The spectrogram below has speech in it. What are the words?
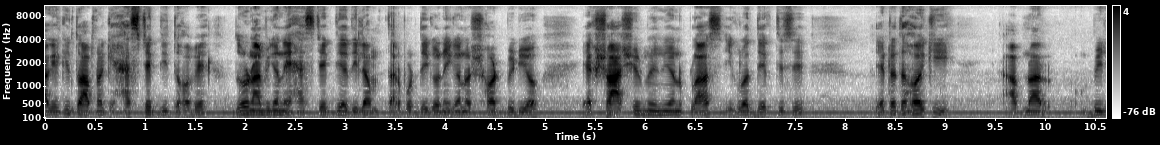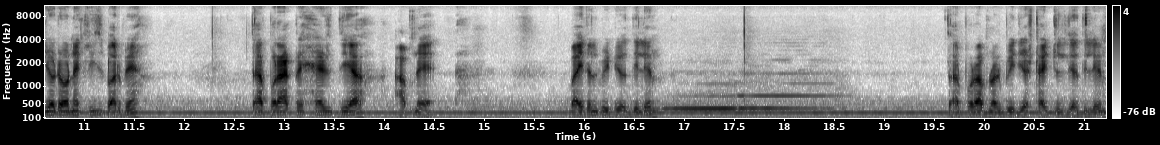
আগে কিন্তু আপনাকে হ্যাশট্যাগ দিতে হবে। ধরুন আমি এখানে হ্যাশট্যাগ দিয়ে দিলাম, তারপর দেখুন এখানে শর্ট ভিডিও একশো আশি মিলিয়ন প্লাস এগুলো দেখতেছে। এটাতে হয় কি, আপনার ভিডিওটা অনেক রিচ বাড়বে। তারপর একটা হ্যাশ দিয়া আপনি ভাইরাল ভিডিও দিলেন। তারপর আপনার ভিডিও টাইটেল দিয়ে দিলেন।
